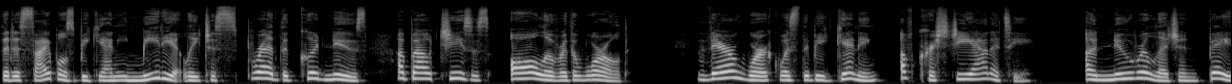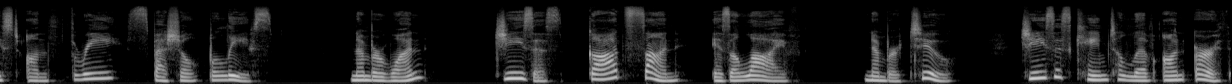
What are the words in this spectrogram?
the disciples began immediately to spread the good news about Jesus all over the world. Their work was the beginning of Christianity, a new religion based on three special beliefs. Number one, Jesus, God's Son, is alive. Number two, Jesus came to live on earth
